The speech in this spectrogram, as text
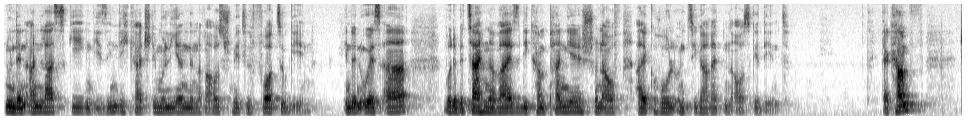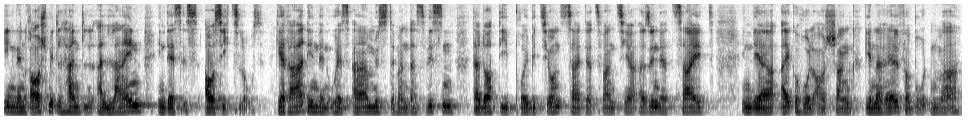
nun den Anlass, gegen die Sinnlichkeit stimulierenden Rauschmittel vorzugehen. In den USA wurde bezeichnenderweise die Kampagne schon auf Alkohol und Zigaretten ausgedehnt. Der Kampf gegen den Rauschmittelhandel allein indes ist aussichtslos. Gerade in den USA müsste man das wissen, da dort die Prohibitionszeit der 20er, also in der Zeit, in der Alkoholausschank generell verboten war,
